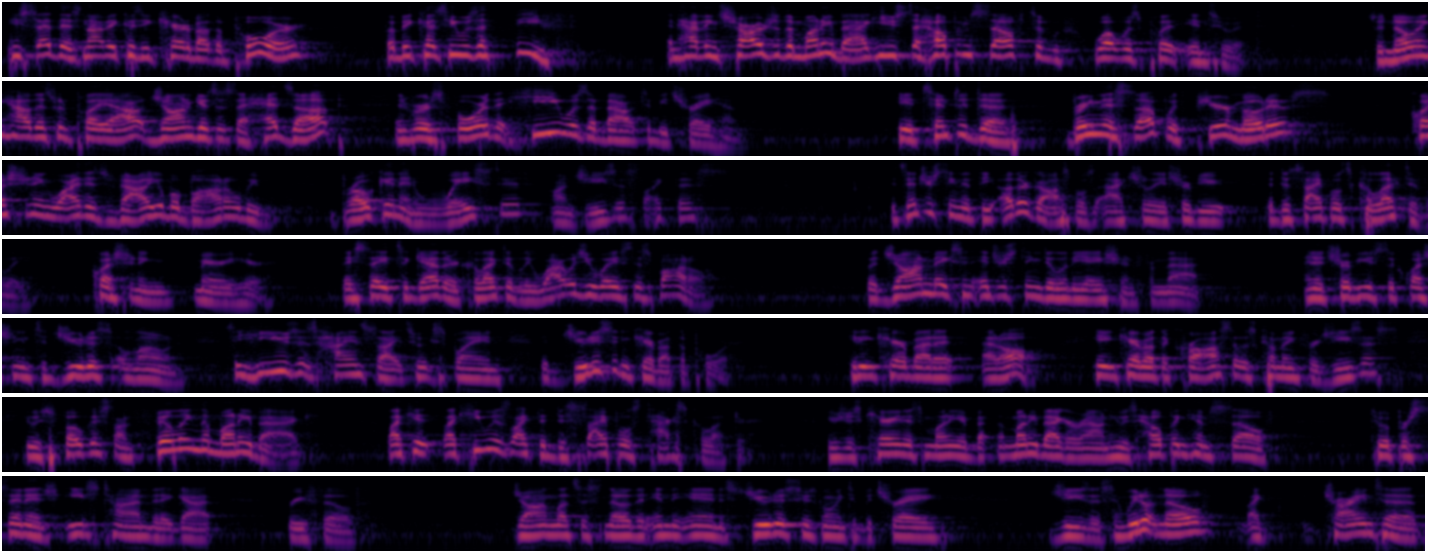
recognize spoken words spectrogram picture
He said this not because he cared about the poor, but because he was a thief. And having charge of the money bag, he used to help himself to what was put into it. So, knowing how this would play out, John gives us a heads up in verse 4 that he was about to betray him. He attempted to bring this up with pure motives, questioning why this valuable bottle would be broken and wasted on Jesus like this. It's interesting that the other gospels actually attribute the disciples collectively questioning Mary here. They say together, collectively, Why would you waste this bottle? But John makes an interesting delineation from that and attributes the questioning to Judas alone. See, he uses hindsight to explain that Judas didn't care about the poor, he didn't care about it at all. He didn't care about the cross that was coming for Jesus. He was focused on filling the money bag like he, like he was like the disciples' tax collector. He was just carrying this money, money bag around. He was helping himself to a percentage each time that it got refilled. John lets us know that in the end, it's Judas who's going to betray Jesus. And we don't know, like, trying to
